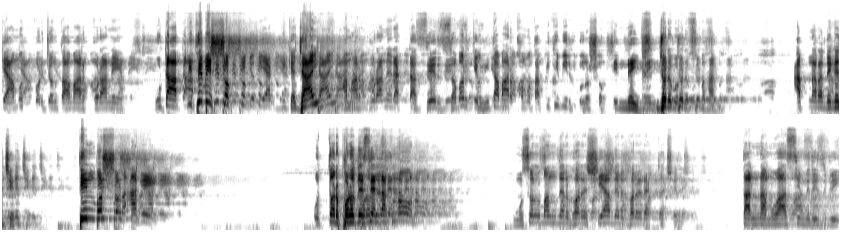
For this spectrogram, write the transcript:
কিয়ামত পর্যন্ত আমার কোরআনের গোটা পৃথিবীর শক্তি যদি একদিকে যায়, আমার কোরআনের একটা জের জবরকে মিটাবার ক্ষমতা পৃথিবীর কোন শক্তির নেই। জোরে বলুন, সুবহানাল্লাহ। আপনারা দেখেছেন, তিন বছর আগে উত্তর প্রদেশের লখনৌ, মুসলমানদের ঘরে, শিয়াদের ঘরের একটা ছেলে তার নাম ওয়াসিম রিজবি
